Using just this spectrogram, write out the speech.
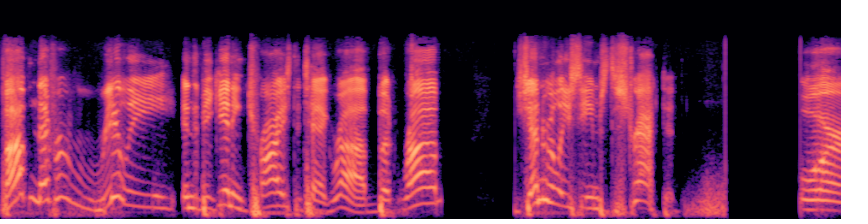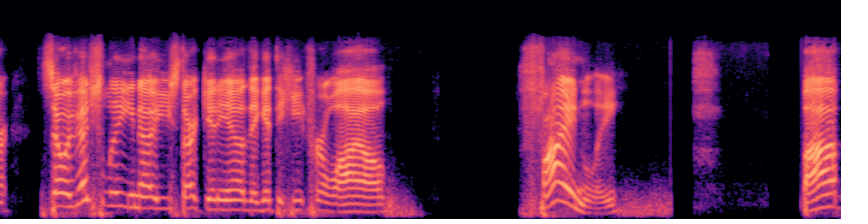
Bob never really, in the beginning, tries to tag Rob, but Rob generally seems distracted or So eventually, you know, you start getting, you know, they get the heat for a while. Finally, Bob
